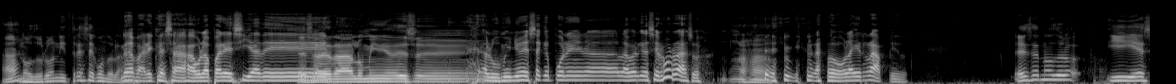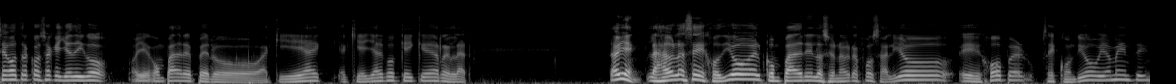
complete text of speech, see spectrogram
¿Ah? No duró ni tres segundos la No, jaula. esa jaula parecía de Esa era aluminio de ese... aluminio esa que ponen a la verga de cierro raso. Ajá. la dobla ahí rápido. Esa no duró. Y esa es otra cosa que yo digo, oye, compadre, pero aquí hay, aquí hay algo que hay que arreglar. Está bien, la jaula se jodió, el compadre, el oceanógrafo salió, eh, Hopper se escondió, obviamente.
